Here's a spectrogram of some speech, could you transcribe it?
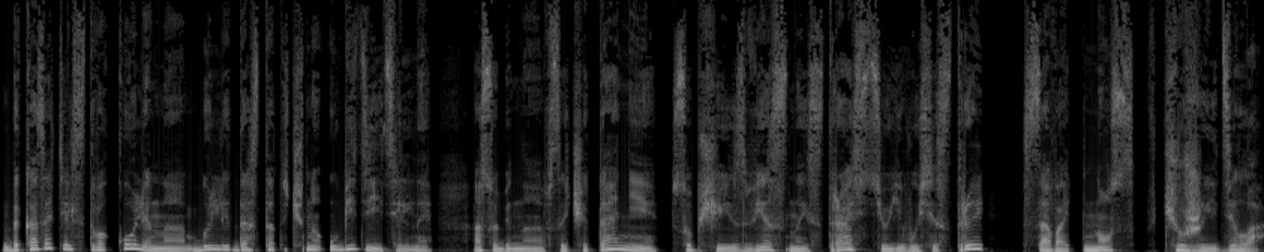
Доказательства Колина были достаточно убедительны, особенно в сочетании с общеизвестной страстью его сестры совать нос в чужие дела.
